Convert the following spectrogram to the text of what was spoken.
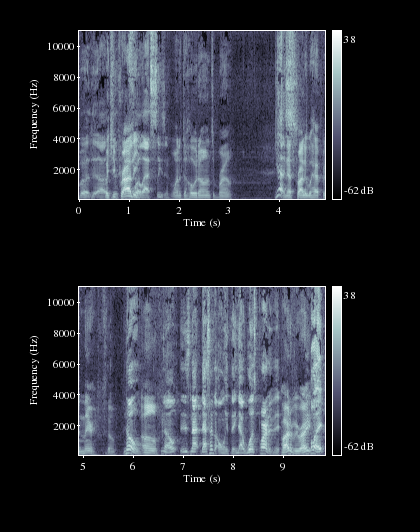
but uh, But you the- probably- before last season. Wanted to hold on to Brown, Yes, and that's probably what happened there. So no, Um, no. It's not. That's not the only thing. That was part of it. part of it, right? But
